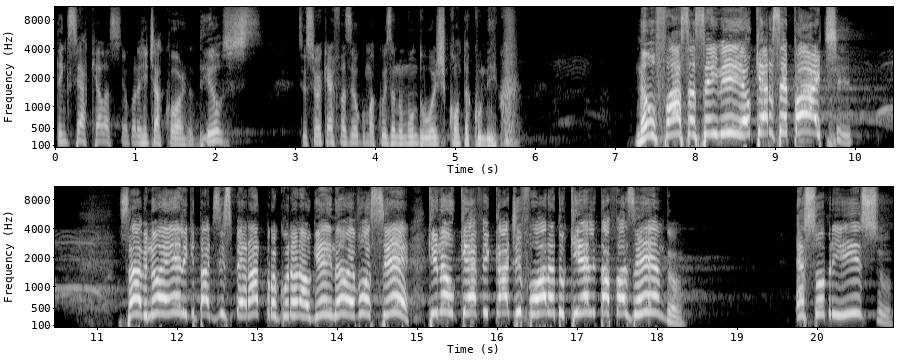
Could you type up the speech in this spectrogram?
tem que ser aquela assim, quando a gente acorda: Deus, se o Senhor quer fazer alguma coisa no mundo hoje, conta comigo. Não faça sem mim, eu quero ser parte. Sabe, não é ele que está desesperado procurando alguém, não, é você que não quer ficar de fora do que ele está fazendo. É sobre isso.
